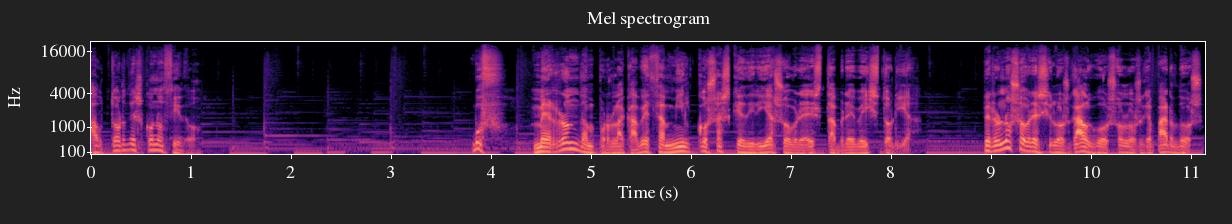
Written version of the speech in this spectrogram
Autor desconocido. Uf, me rondan por la cabeza mil cosas que diría sobre esta breve historia pero no sobre si los galgos o los guepardos,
